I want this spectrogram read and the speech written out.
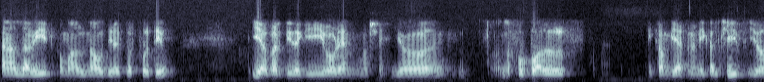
tant el David com el nou director esportiu, i a partir d'aquí veurem, no sé, jo en el futbol he canviat una mica el xip, jo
